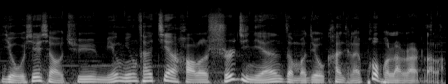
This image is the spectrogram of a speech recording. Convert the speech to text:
有些小区明明才建好了十几年，怎么就看起来破破烂烂的了？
